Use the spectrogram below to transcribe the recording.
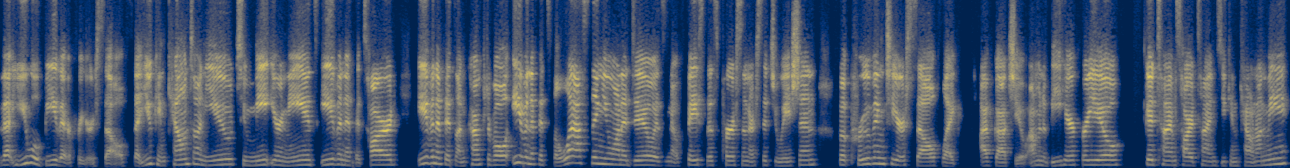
that you will be there for yourself that you can count on you to meet your needs even if it's hard even if it's uncomfortable even if it's the last thing you want to do is you know face this person or situation. But proving to yourself like i've got you. I'm going to be here for you. Good times, hard times, you can count on me.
